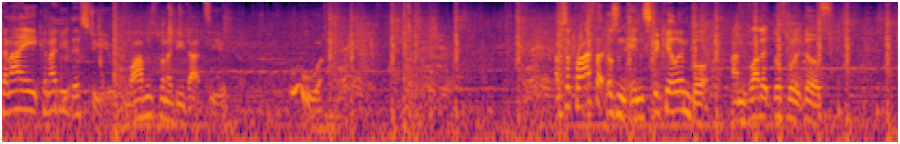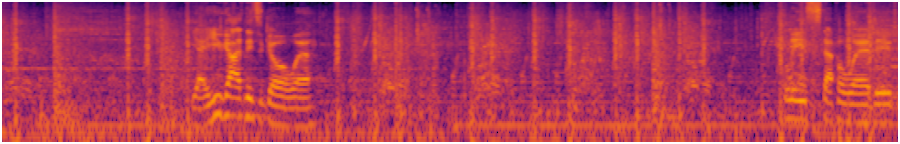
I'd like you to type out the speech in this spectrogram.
Can I can I do this to you? What happens when I do that to you? Ooh. I'm surprised that doesn't insta-kill him, but I'm glad it does what it does. Yeah, you guys need to go away. Please step away, dude.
